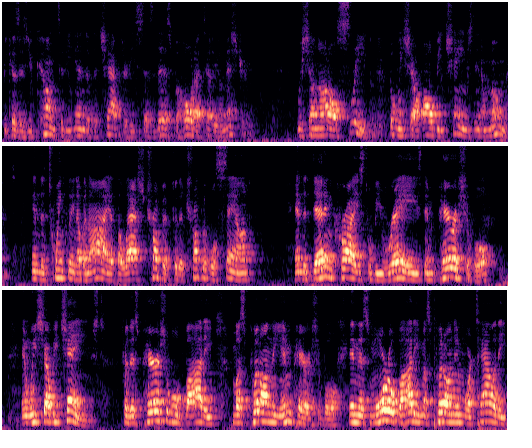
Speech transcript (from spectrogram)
because as you come to the end of the chapter, he says this Behold, I tell you a mystery. We shall not all sleep, but we shall all be changed in a moment, in the twinkling of an eye at the last trumpet, for the trumpet will sound, and the dead in Christ will be raised imperishable, and we shall be changed. For this perishable body must put on the imperishable, and this mortal body must put on immortality.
